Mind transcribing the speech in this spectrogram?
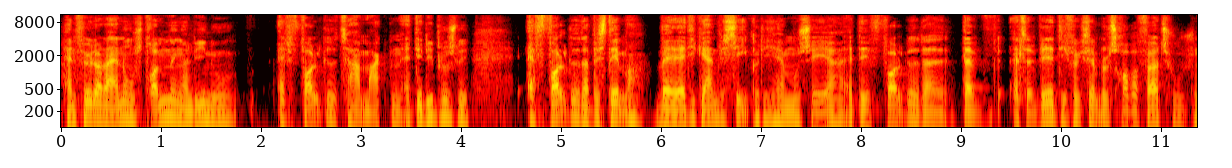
han føler, der er nogle strømninger lige nu, at folket tager magten, at det lige pludselig er folket, der bestemmer, hvad det er, de gerne vil se på de her museer. At det er folket, der, der altså ved at de for eksempel tropper 40.000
